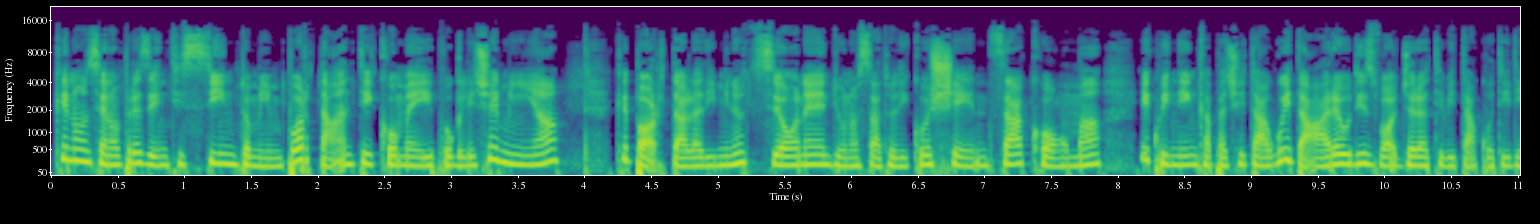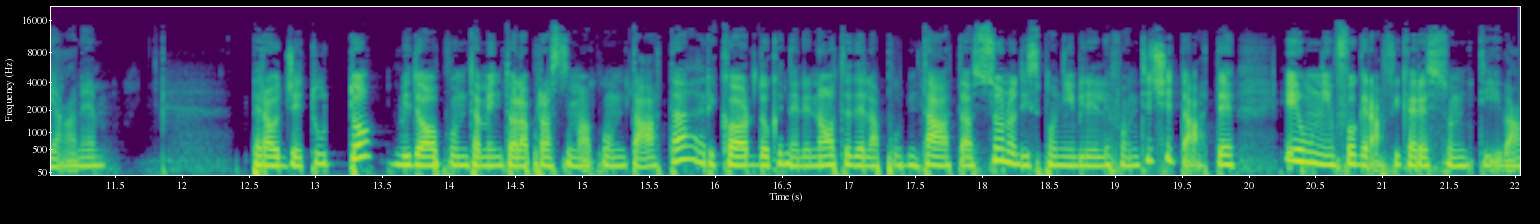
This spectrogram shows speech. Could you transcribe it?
che non siano presenti sintomi importanti come ipoglicemia, che porta alla diminuzione di uno stato di coscienza, coma e quindi incapacità a guidare o di svolgere attività quotidiane. Per oggi è tutto, vi do appuntamento alla prossima puntata, ricordo che nelle note della puntata sono disponibili le fonti citate e un'infografica riassuntiva.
